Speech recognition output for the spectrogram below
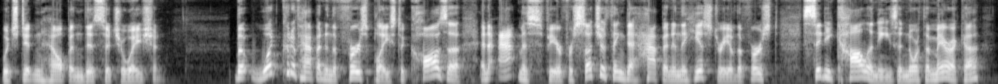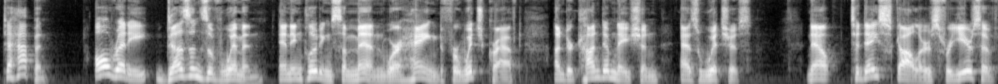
which didn't help in this situation. But what could have happened in the first place to cause a, an atmosphere for such a thing to happen in the history of the first city colonies in North America to happen? Already, dozens of women, and including some men, were hanged for witchcraft under condemnation as witches. Now, today's scholars for years have,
